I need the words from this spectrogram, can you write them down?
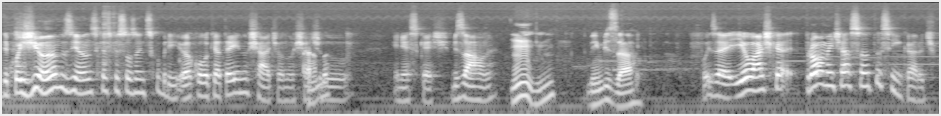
depois de anos e anos que as pessoas vão descobrir. Eu coloquei até aí no chat, ó, no chat Caramba. do NSCast. Bizarro, né? Uhum. Bem bizarro. Pois é, e eu acho que é, provavelmente é a santa sim, cara. Tipo,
